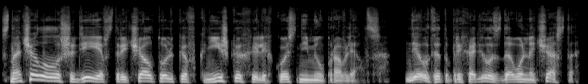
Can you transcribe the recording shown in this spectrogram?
Сначала лошадей я встречал только в книжках и легко с ними управлялся. Делать это приходилось довольно часто.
